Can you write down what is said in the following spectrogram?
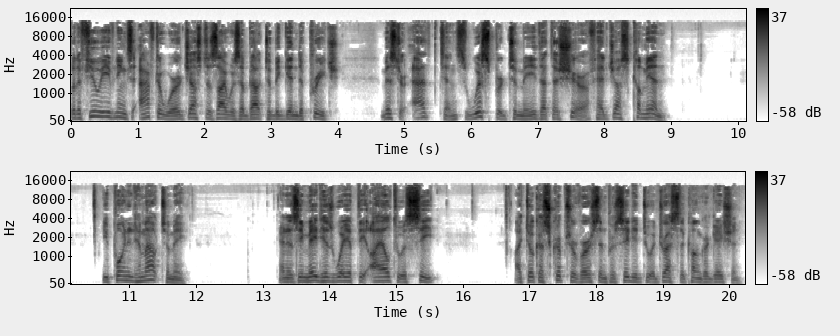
But a few evenings afterward, just as I was about to begin to preach, Mr. Atkins whispered to me that the sheriff had just come in. He pointed him out to me. And as he made his way up the aisle to a seat, I took a scripture verse and proceeded to address the congregation.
